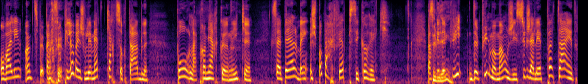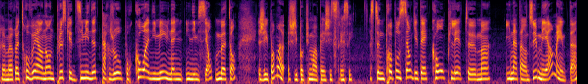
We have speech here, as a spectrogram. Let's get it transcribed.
on va aller un petit peu partout. Parfait. Puis là, ben, je voulais mettre carte sur table pour la première chronique qui s'appelle Ben, je suis pas parfaite, puis c'est correct. Parce que bien. depuis, depuis le moment où j'ai su que j'allais peut-être me retrouver en ondes plus que 10 minutes par jour pour co-animer une, une émission, mettons, j'ai pas, j'ai pas pu m'empêcher de stresser. C'est une proposition qui était complètement inattendue, mais en même temps,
